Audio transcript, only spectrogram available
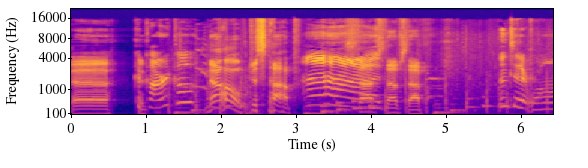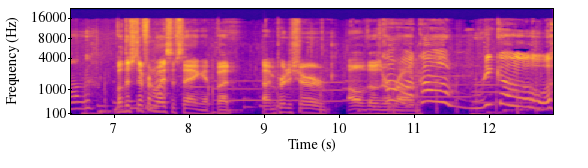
Uh. Kakariko? No, just stop. Ah, Stop, stop, stop. I did it wrong. Well, there's different ways of saying it, but I'm pretty sure all of those were wrong. Kakariko.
